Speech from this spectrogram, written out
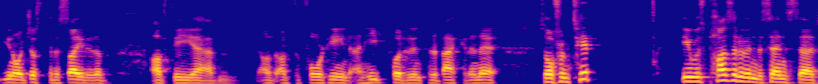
you know, just to the side of the, of the um, of, of the 14, and he put it into the back of the net. So from tip, it was positive in the sense that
